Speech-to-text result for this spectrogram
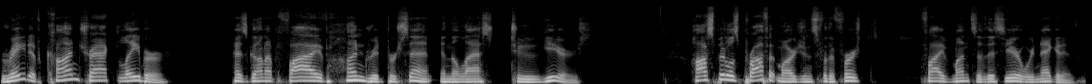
rate of contract labor has gone up 500% in the last two years. Hospitals' profit margins for the first five months of this year were negative.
